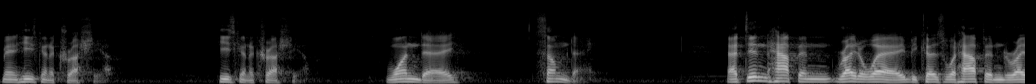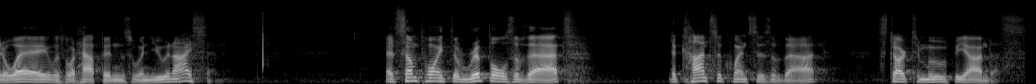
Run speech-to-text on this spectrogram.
man, he's going to crush you. He's going to crush you. One day, someday. That didn't happen right away because what happened right away was what happens when you and I sin. At some point, the ripples of that, the consequences of that, start to move beyond us.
